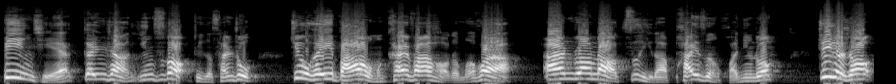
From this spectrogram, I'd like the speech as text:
并且跟上 install 这个参数，就可以把我们开发好的模块啊安装到自己的 Python 环境中。这个时候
